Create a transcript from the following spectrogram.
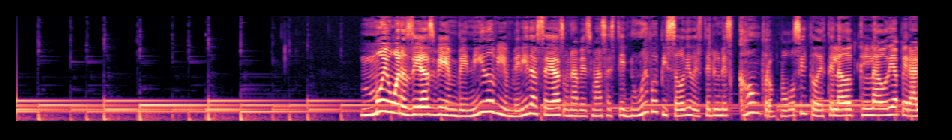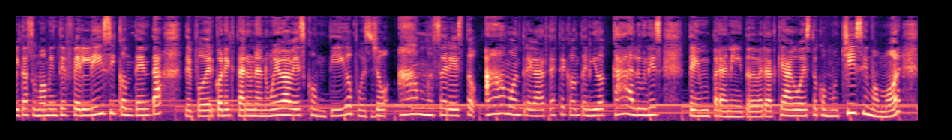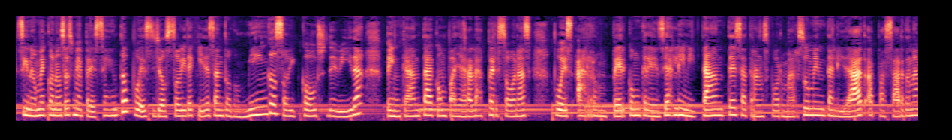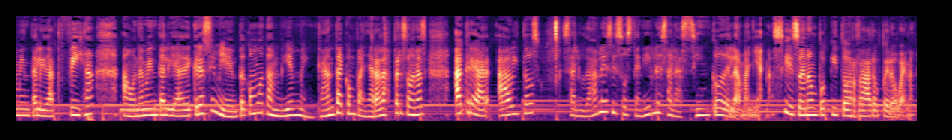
Muy buenos días, bienvenido, bienvenida seas una vez más a este nuevo episodio de este lunes con propósito. De este lado, Claudia Peralta, sumamente feliz y contenta de poder conectar una nueva vez contigo, pues yo amo hacer esto, amo entregarte este contenido cada lunes tempranito. De verdad que hago esto con muchísimo amor. Si no me conoces, me presento, pues yo soy de aquí de Santo Domingo, soy coach de vida. Me encanta acompañar a las personas, pues a romper con creencias limitantes, a transformar su mentalidad, a pasar de una mentalidad fija a una mentalidad de crecimiento, como también me encanta acompañar a las personas a crear hábitos saludables y sostenibles a las 5 de la mañana. Sí, suena un poquito raro, pero bueno,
